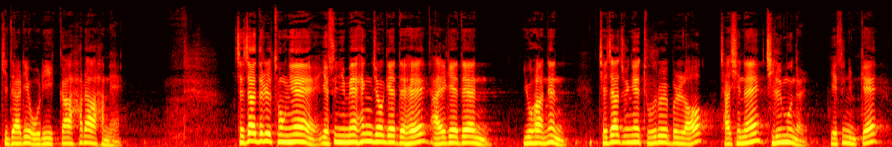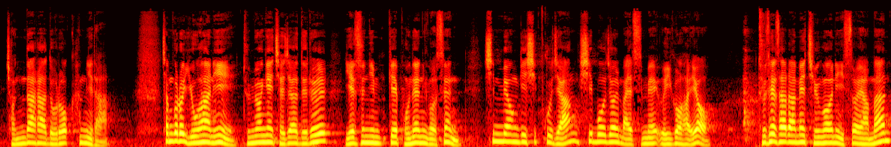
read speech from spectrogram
기다리 오리까 하라 하매 제자들을 통해 예수님의 행적에 대해 알게 된 요한은 제자 중에 둘을 불러 자신의 질문을 예수님께 전달하도록 합니다. 참고로 요한이 두 명의 제자들을 예수님께 보낸 것은 신명기 19장 15절 말씀에 의거하여 두세 사람의 증언이 있어야만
